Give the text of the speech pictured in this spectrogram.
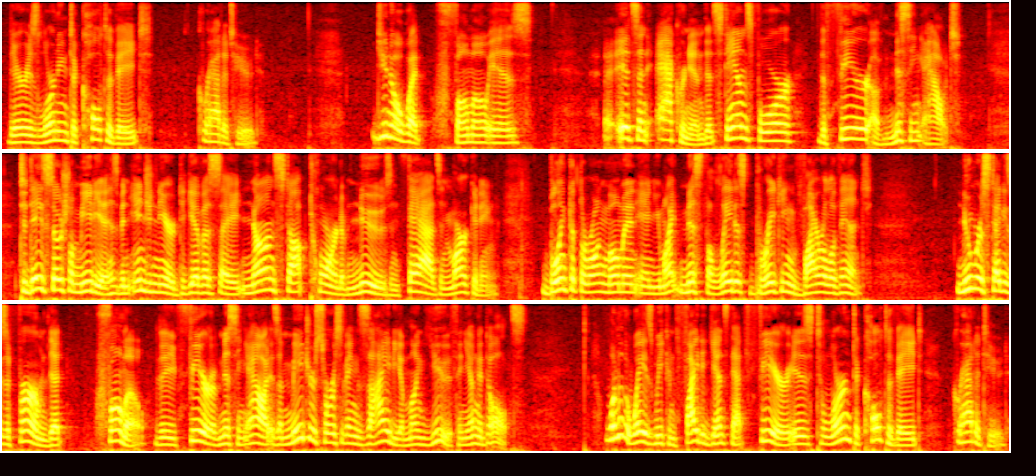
there is learning to cultivate gratitude. Do you know what FOMO is? It's an acronym that stands for the fear of missing out. Today's social media has been engineered to give us a non-stop torrent of news and fads and marketing. Blink at the wrong moment and you might miss the latest breaking viral event. Numerous studies affirm that FOMO, the fear of missing out, is a major source of anxiety among youth and young adults. One of the ways we can fight against that fear is to learn to cultivate gratitude.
